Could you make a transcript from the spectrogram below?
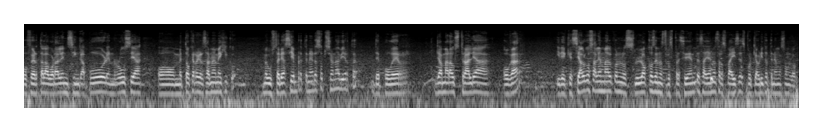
oferta laboral en Singapur, en Rusia, o me toque regresarme a México, me gustaría siempre tener esa opción abierta de poder llamar a Australia hogar y de que si algo sale mal con los locos de nuestros presidentes allá en nuestros países, porque ahorita tenemos un loco.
